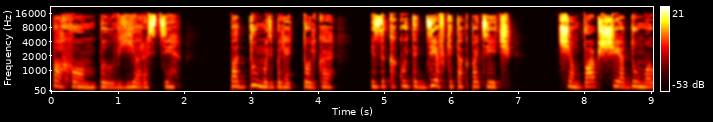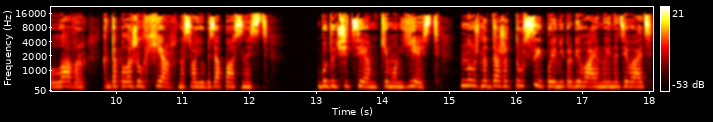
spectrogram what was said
Пахом был в ярости. Подумать, блядь, только, из-за какой-то девки так потечь. Чем вообще думал Лавр, когда положил хер на свою безопасность? Будучи тем, кем он есть, нужно даже трусы пуленепробиваемые надевать,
